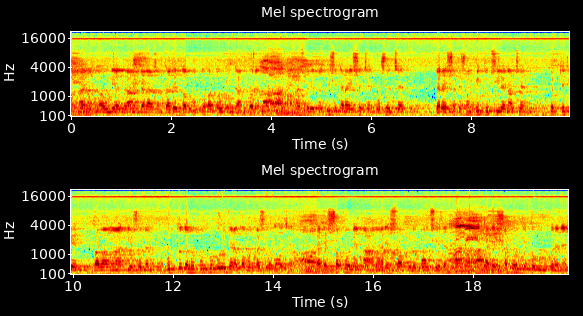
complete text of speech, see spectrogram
আপনার আউলিয়া গ্রাম যারা আছেন, তাদের দলভুক্ত হওয়ার তৌফিক দান করেন। আজকের এই যারা এসেছেন, বসেছেন, যারা এর সাথে সম্পৃক্ত ছিলেন, আছেন প্রত্যেকের বাবা মা আত্মীয় স্বজন ঊর্ধ্বতন পূর্বপুরুষ যারা কবরবাসী হয়ে গেছেন তাদের সকলের আমারে সবগুলো পৌঁছিয়ে দেন। তাদের সকলকে কবুল করে নেন।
